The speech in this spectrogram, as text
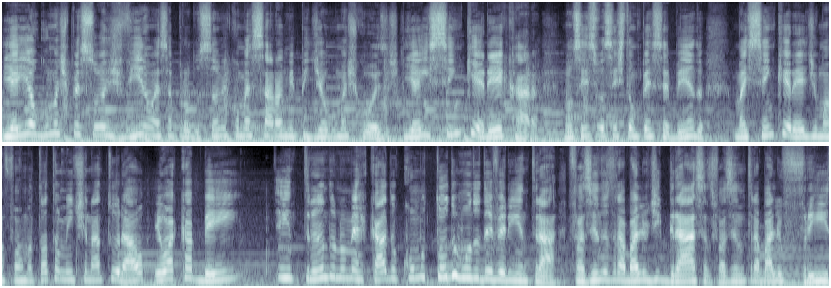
E aí algumas pessoas viram essa produção e começaram a me pedir algumas coisas. E aí, sem querer, cara, não sei se vocês estão percebendo, mas sem querer, de uma forma totalmente natural, eu acabei entrando no mercado como todo mundo deveria entrar, fazendo trabalho de graça, fazendo trabalho free,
